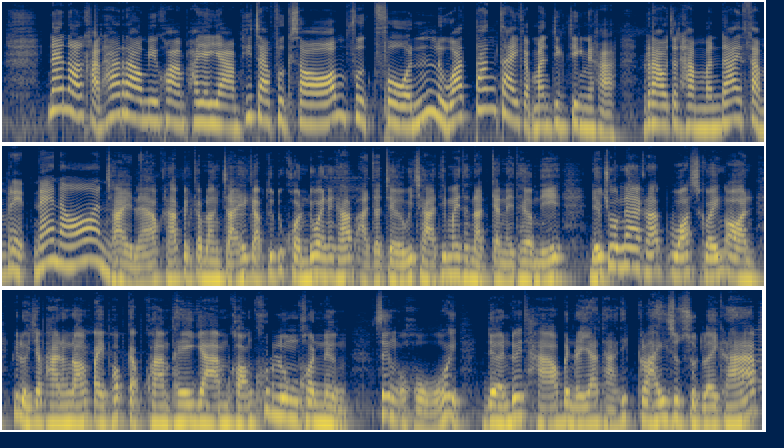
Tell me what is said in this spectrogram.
แน่นอนค่ะถ้าเรามีความพยายามที่จะฝึกซ้อม ฝึกฝนหรือว่าตั้งใจกับมันจริงๆเนี่ยค่ะเราจะทำมันได้สำเร็จแน่นอน ใช่แล้วครับเป็นกำลังใจให้กับทุกๆ คนด้วยนะครับ อาจจะเจอวิชาที่ไม่ถนัดกันในเทอมนี้ เดี๋ยวช่วงหน้าครับ What's Going On พี่หลุยจะพาน้องๆไปพบกับความพยายามของคุณลุงคนหนึ่ง ซึ่งโอ้โหเดินด้วยเท้าเป็นระยะทางที่ไกลสุดๆเลยครับ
